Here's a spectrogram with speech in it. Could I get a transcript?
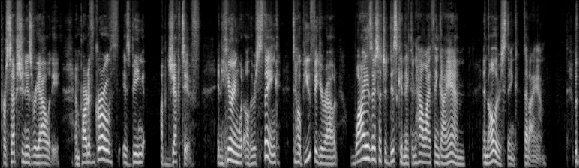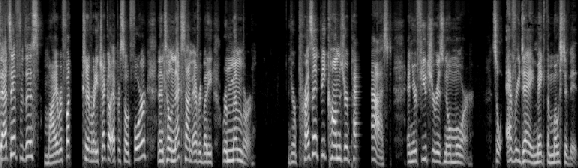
perception is reality. And part of growth is being objective and hearing what others think to help you figure out why is there such a disconnect in how I think I am and others think that I am. But that's it for this my reflection. Everybody, check out episode four. And until next time, everybody, remember your present becomes your past and your future is no more. So every day, make the most of it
